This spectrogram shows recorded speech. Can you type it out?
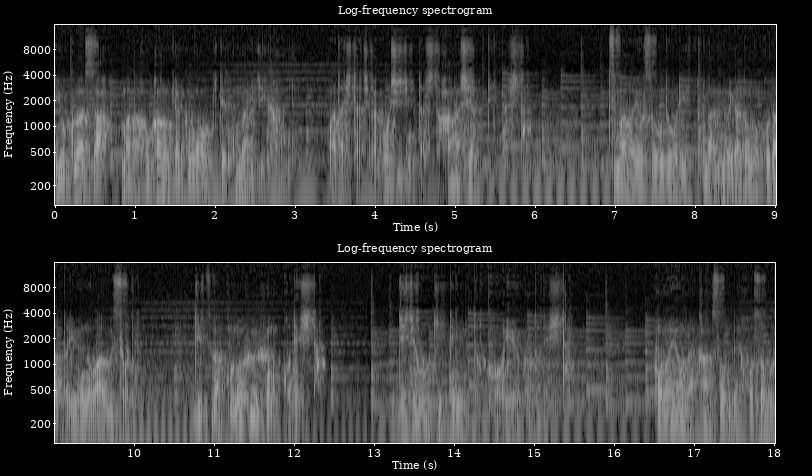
翌朝まだ他の客が起きてこない時間に私たちはご主人たちと話し合っていました。妻の予想通り隣の宿の子だというのは嘘で実はこの夫婦の子でした。事情を聞いてみるとこういうことでした。このような感想で細々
